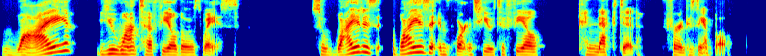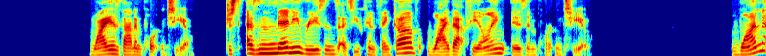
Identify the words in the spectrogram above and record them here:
why you want to feel those ways. So why it is why is it important to you to feel connected, for example? Why is that important to you? Just as many reasons as you can think of why that feeling is important to you. One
